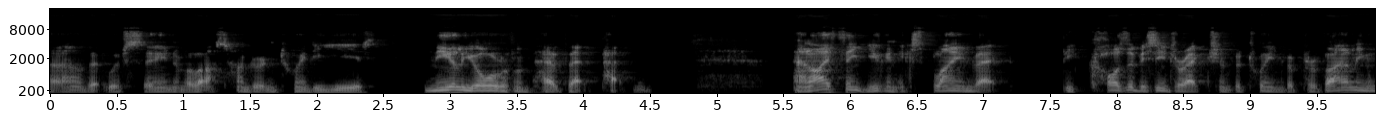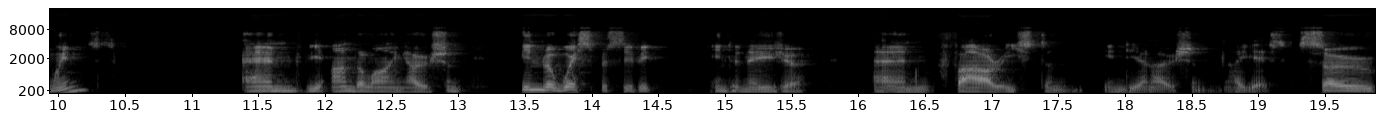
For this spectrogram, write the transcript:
uh, that we've seen in the last 120 years, nearly all of them have that pattern. And I think you can explain that because of this interaction between the prevailing winds and the underlying ocean in the West Pacific, Indonesia, and far eastern Indian Ocean, I guess. So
